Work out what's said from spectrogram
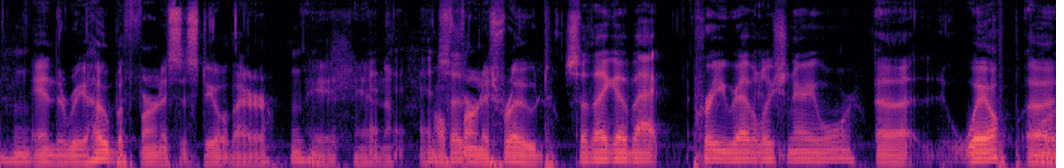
Mhm. and the Rehoboth Furnace is still there, Mhm. and, and uh, and off so, Furnace Road. so they go back pre-Revolutionary War. Uh, well, uh,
